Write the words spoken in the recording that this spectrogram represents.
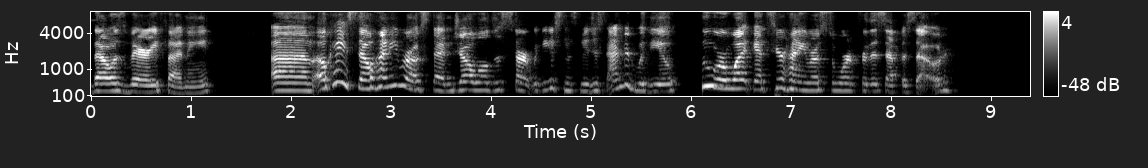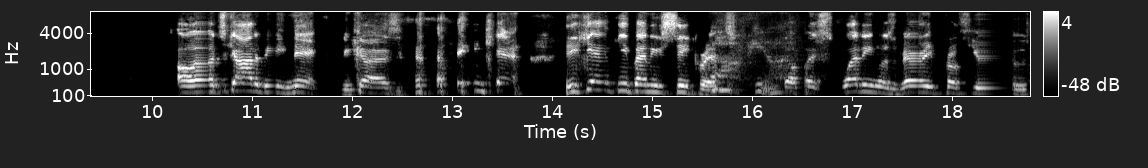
That was very funny. Um, okay, so honey roast then. Joe, we'll just start with you since we just ended with you. Who or what gets your honey roast award for this episode? Oh, it's got to be Nick because he can't he can't keep any secrets. Oh, so his sweating was very profuse.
